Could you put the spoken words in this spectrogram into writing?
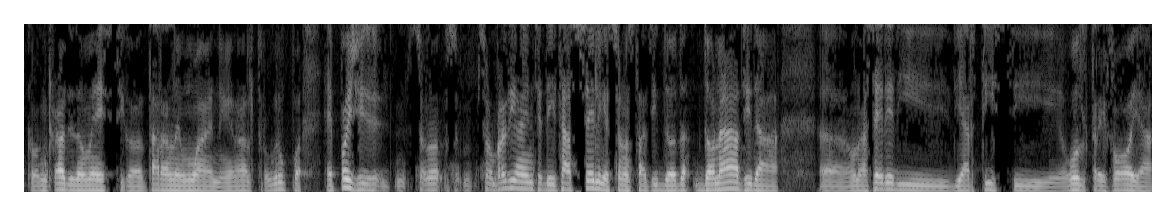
con Claudio Domestico, Taran and Wine che è un altro gruppo e poi ci sono, sono praticamente dei tasselli che sono stati do, donati da uh, una serie di, di artisti oltre i Foia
